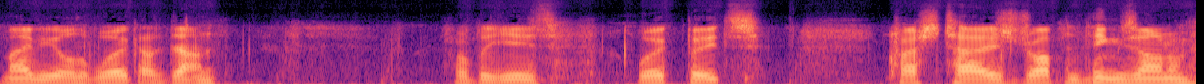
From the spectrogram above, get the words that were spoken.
Maybe all the work I've done probably is work boots, crushed toes, dropping things on them,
